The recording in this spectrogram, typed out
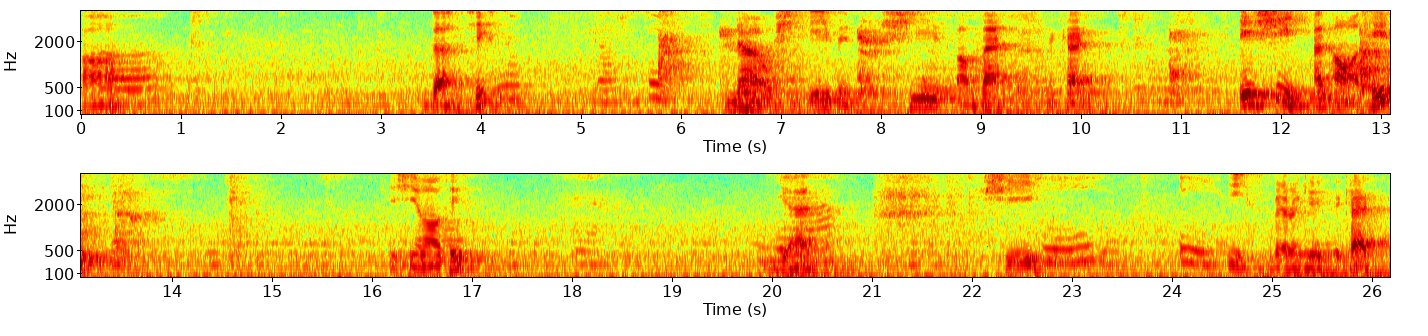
a dentist? No, she isn't. She's a vet. Okay. Is she an artist? Is she an artist? Yes. She He is. Very good. Okay.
